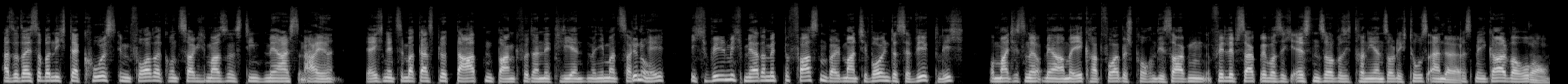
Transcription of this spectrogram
Also da ist aber nicht der Kurs im Vordergrund, sage ich mal, sondern es dient mehr als eine, ja, ich nenne es immer ganz blöd Datenbank für deine Klienten. Wenn jemand sagt, genau. hey, ich will mich mehr damit befassen, weil manche wollen das ja wirklich und manche sind ja. mehr, haben wir eh gerade vorher besprochen, die sagen, Philipp, sag mir, was ich essen soll, was ich trainieren soll, ich tue es einfach, ja. ist mir egal warum. Ja.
